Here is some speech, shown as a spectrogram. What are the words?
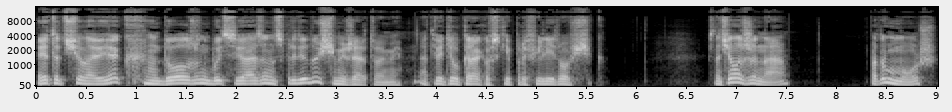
«Этот человек должен быть связан с предыдущими жертвами», — ответил краковский профилировщик. «Сначала жена, потом муж.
